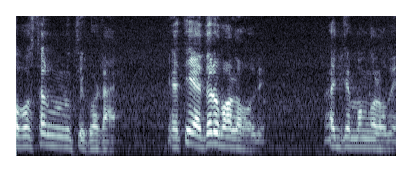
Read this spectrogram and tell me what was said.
অবস্থার উন্নতি ঘটায়। এতে এদেরও ভালো হবে রাজ্যের মঙ্গল হবে।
